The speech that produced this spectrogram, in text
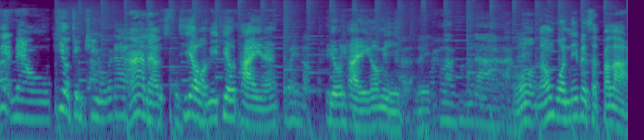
เนี่ยแนวเที่ยวชิวๆก็ได้อ่าแนวเที่ยวนี่เที่ยวไทยนะ เที่ยวไทยก็มีพลังธรรมดาโอ้แล้วข้างบนนี่เป็นสัตว์ประหลาด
